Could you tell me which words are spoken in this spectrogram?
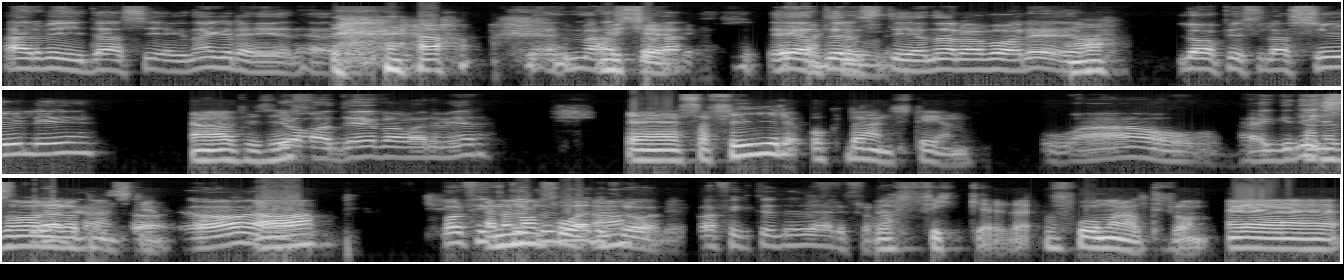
Arvidas egna grejer här. ja, En massa ädelstenar. Vad var det? ja, Lapis lazuli. ja, precis. Ja, det vad var det mer? Eh, Safir och bärnsten. Wow, här gnistrar av det alltså. Ja, ja. Ja, Var fick Ja, men du man det får- därifrån? Var fick du det därifrån? jag fick det där. Var får man allt ifrån? Eh,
